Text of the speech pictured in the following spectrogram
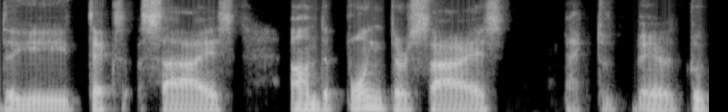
the text size, on the pointer size, like to bear to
